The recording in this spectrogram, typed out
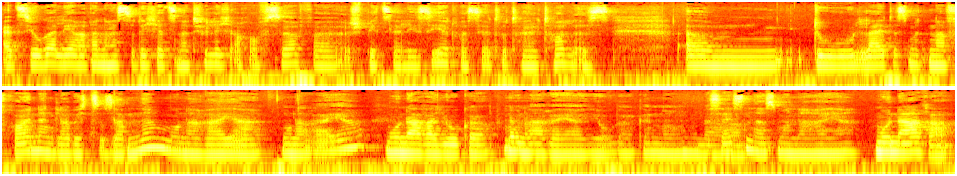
als Yogalehrerin hast du dich jetzt natürlich auch auf Surfer spezialisiert, was ja total toll ist. Ähm, du leitest mit einer Freundin, glaube ich, zusammen, ne? Monaraya. Monaraya? Monara Yoga. Genau. Monaraya Yoga, genau. Monara. Was heißt denn das, Monaraya? Monara.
